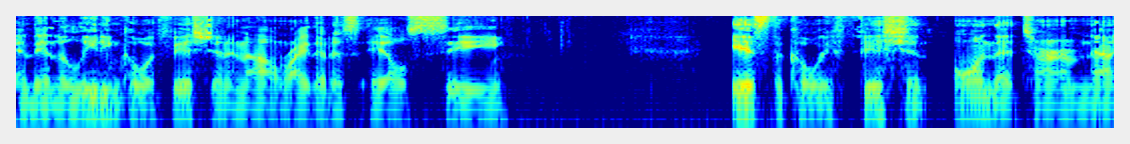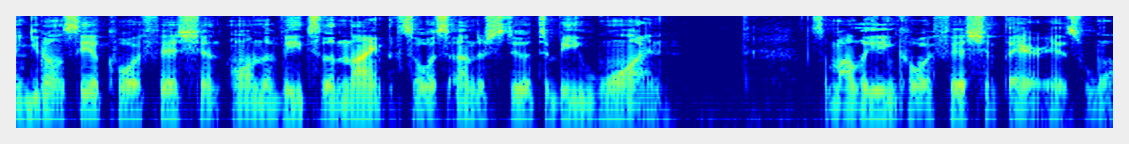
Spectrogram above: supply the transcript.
And then the leading coefficient, and I'll write that as LC, is the coefficient on that term. Now you don't see a coefficient on the v to the ninth, so it's understood to be 1. So my leading coefficient there is 1.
